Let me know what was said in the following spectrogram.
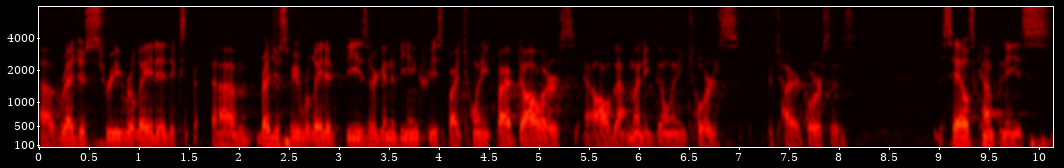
uh, registry related um, registry related fees are going to be increased by $25 all that money going towards retired horses the sales companies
